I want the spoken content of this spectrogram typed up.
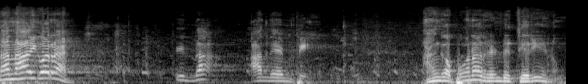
நான் நாளைக்கு வரேன். இதுதான் அந்த எம்பி அங்கே போனால் ரெண்டு தெரியணும்.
